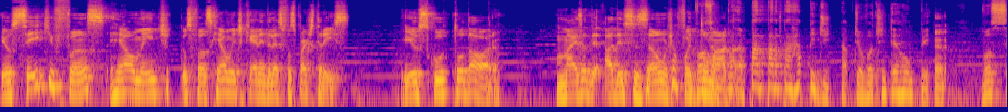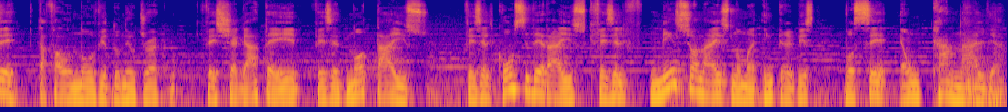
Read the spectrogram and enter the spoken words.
Eu sei que fãs realmente. Os fãs realmente querem The Last of Us Part 3. E eu escuto toda hora. Mas a, de, a decisão já foi você, tomada. Para, para, para, rapidinho, rapidinho, eu vou te interromper. É. Você que tá falando no ouvido do Neil Druckmann, que fez chegar até ele, fez ele notar isso, fez ele considerar isso, que fez ele mencionar isso numa entrevista, você é um canalha.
